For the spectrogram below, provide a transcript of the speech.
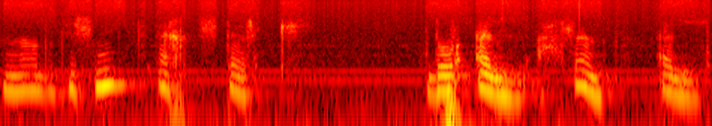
Nou, dat is niet echt sterk. door L. Ahsend, L.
